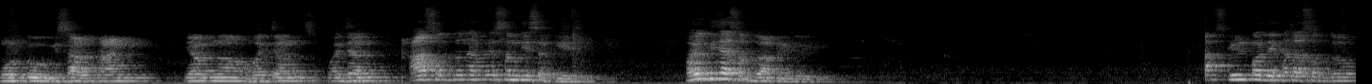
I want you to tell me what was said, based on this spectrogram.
મોટું, વિશાળ પ્રાણી, યજ્ઞ, વચન, વજન, આ શબ્દોને આપણે સમજી શકીએ છીએ. હવે બીજા શબ્દો આપણે જોઈએ. સ્ક્રીન પર દેખાતા શબ્દો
